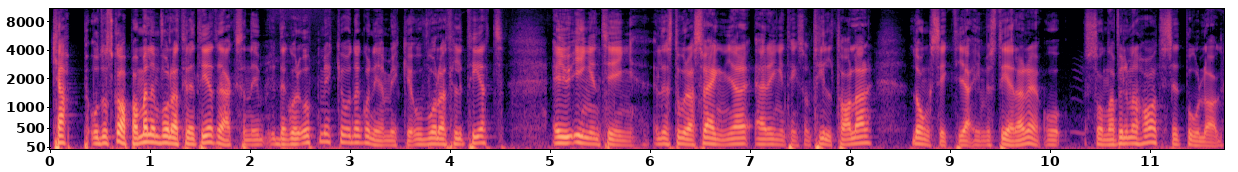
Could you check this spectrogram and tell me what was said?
kapp och då skapar man en volatilitet i aktien. Den går upp mycket och den går ner mycket och volatilitet är ju ingenting, eller stora svängningar är ingenting som tilltalar långsiktiga investerare och sådana vill man ha till sitt bolag.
